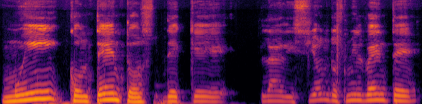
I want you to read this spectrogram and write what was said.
muy contentos de que la edición 2020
